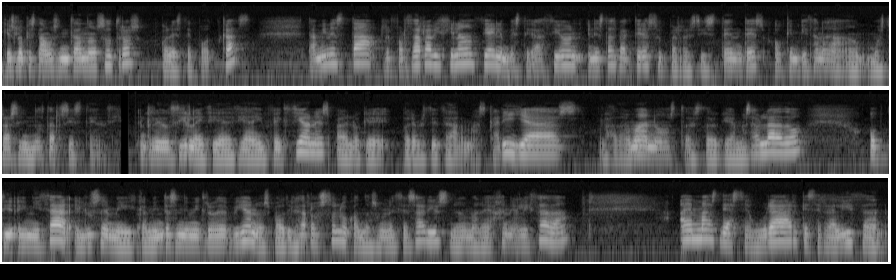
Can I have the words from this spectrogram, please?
que es lo que estamos intentando nosotros con este podcast. También está reforzar la vigilancia y la investigación en estas bacterias superresistentes o que empiezan a mostrar signos de resistencia. Reducir la incidencia de infecciones, para lo que podemos utilizar mascarillas, lavado de manos, todo esto que ya hemos hablado optimizar el uso de medicamentos antimicrobianos para utilizarlos solo cuando son necesarios, no de manera generalizada, además de asegurar que se realizan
